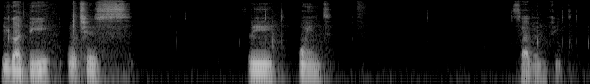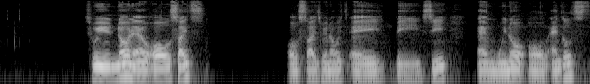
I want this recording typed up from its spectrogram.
you got b which is 3.7 feet. So we know now all sides, all sides we know it, A, B, C, and we know all angles.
